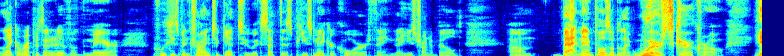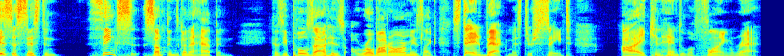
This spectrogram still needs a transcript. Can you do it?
like a representative of the mayor, who he's been trying to get to accept this peacemaker core thing that he's trying to build. Um, Batman pulls up and is like, "Where's Scarecrow?" His assistant thinks something's gonna happen because he pulls out his robot arm. He's like, "Stand back, Mister Saint. I can handle a flying rat."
